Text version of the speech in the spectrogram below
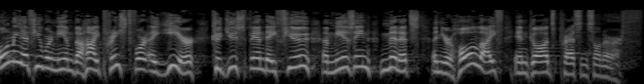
Only if you were named the high priest for a year could you spend a few amazing minutes in your whole life in God's presence on earth.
